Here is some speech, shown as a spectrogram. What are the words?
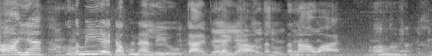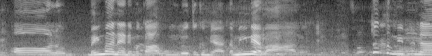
အာရန်သူသမီးရဲ့တောက်ဖက်နှံလေးကိုကင်ပြလိုက်လာကိုင်လာတနာဝါအော်လို့မိမနဲ့နေမကဘူးလို့သူခင်ဗျာသမီးနဲ့ပါလို့သူသမီးဖက်နှံ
